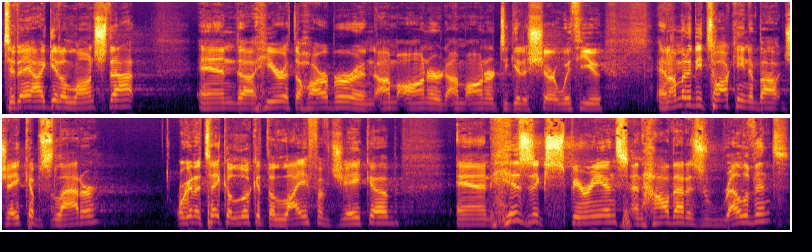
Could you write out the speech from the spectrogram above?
today I get to launch that and uh, here at the harbor, and I'm honored, I'm honored to get to share with you. And I'm going to be talking about Jacob's ladder. We're going to take a look at the life of Jacob and his experience and how that is relevant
